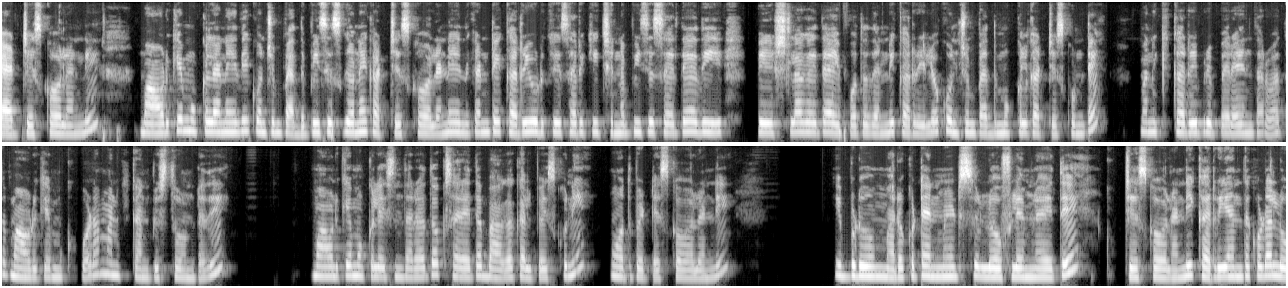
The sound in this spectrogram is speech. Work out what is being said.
యాడ్ చేసుకోవాలండి. మామిడికాయ ముక్కలు అనేది కొంచెం పెద్ద పీసెస్గానే కట్ చేసుకోవాలండి. ఎందుకంటే కర్రీ ఉడికేసరికి చిన్న పీసెస్ అయితే అది పేస్ట్ లాగా అయితే అయిపోతుందండి కర్రీలో. కొంచెం పెద్ద ముక్కలు కట్ చేసుకుంటే మనకి కర్రీ ప్రిపేర్ అయిన తర్వాత మామిడికాయ ముక్క కూడా మనకి కనిపిస్తూ ఉంటుంది. మామిడికాయ ముక్కలు వేసిన తర్వాత ఒకసారి అయితే బాగా కలిపేసుకుని మూత పెట్టేసుకోవాలండి. ఇప్పుడు మరొక టెన్ మినిట్స్లో ఫ్లేమ్లో అయితే కుక్ చేసుకోవాలండి. కర్రీ అంతా కూడా లో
